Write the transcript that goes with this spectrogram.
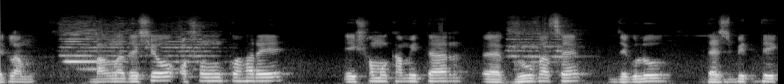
দেখলাম। বাংলাদেশেও অসংখ্য হারে এই সমকামিতার গ্রুপ আছে, যেগুলো দেশভিত্তিক,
